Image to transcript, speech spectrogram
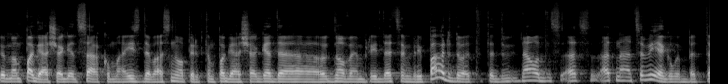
piemēram, pagājušā gada sākumā izdevās nopirkt un pagājušā gada novembrī, decembrī pārdot, tad naudas atnāca viegli. Bet,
